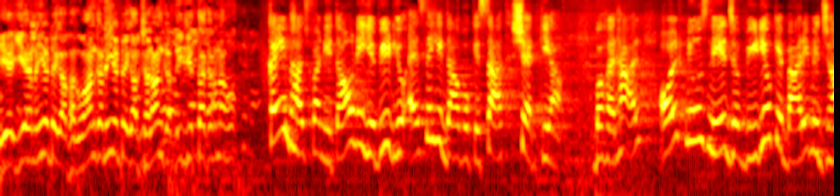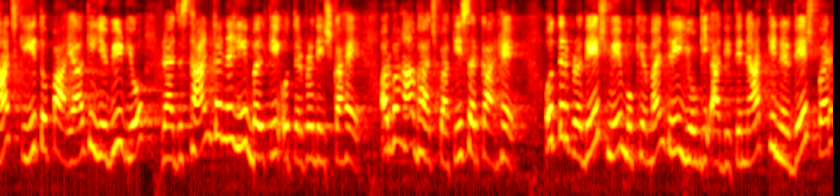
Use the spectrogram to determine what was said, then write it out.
ये ये नहीं हटेगा भगवान का नहीं हटेगा आप चलान कर दीजिए जितना करना हो। कई भाजपा नेताओं ने ये वीडियो ऐसे ही दावों के साथ शेयर किया। बहरहाल ऑल्ट न्यूज़ ने जब वीडियो के बारे में जाँच की तो पाया कि ये वीडियो राजस्थान का नहीं, बल्कि उत्तर प्रदेश का है और वहाँ भाजपा की सरकार है। उत्तर प्रदेश में मुख्यमंत्री योगी आदित्यनाथ के निर्देश पर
